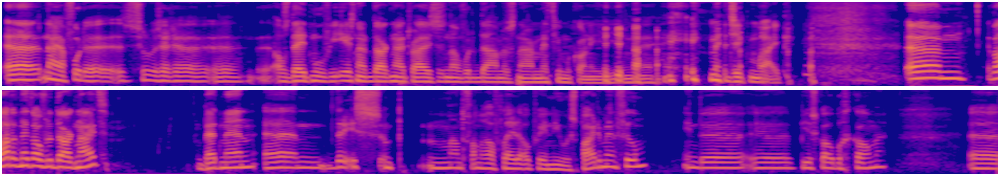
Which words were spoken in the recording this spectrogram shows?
nou ja, voor de, zullen we zeggen, als date movie eerst naar The Dark Knight Rises... en dan voor de dames naar Matthew McConaughey in, in, Magic Mike. Um, we hadden het net over The Dark Knight. Batman. Um, er is een maand of anderhalf geleden ook weer een nieuwe Spider-Man film in de uh, bioscopen gekomen. Uh,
